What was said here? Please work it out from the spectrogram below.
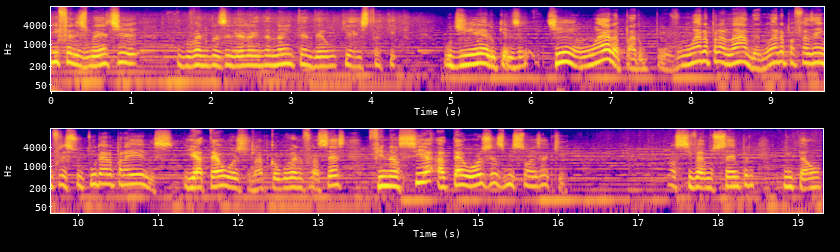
Infelizmente, o governo brasileiro ainda não entendeu o que é isso aqui o dinheiro que eles tinham não era para o povo, não era para nada, não era para fazer infraestrutura, era para eles. E até hoje, né? porque o governo francês financia até hoje as missões aqui. Nós tivemos sempre, então,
